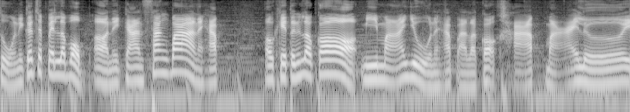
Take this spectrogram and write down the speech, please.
สูงนี่ก็จะเป็นระบบเอ่อในการสร้างบ้านนะครับ โอเค ตอนนี้เราก็มีไม้อยู่นะครับ อะแล้วก็คาฟไม้เลย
